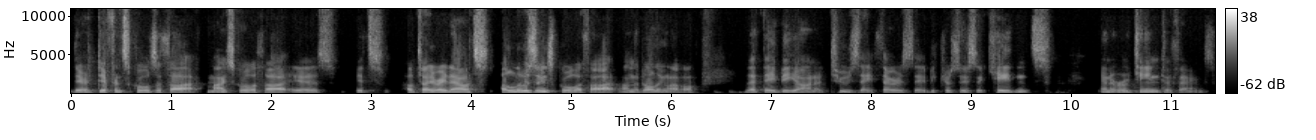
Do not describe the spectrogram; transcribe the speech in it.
there are different schools of thought. My school of thought is it's, I'll tell you right now, it's a losing school of thought on the building level that they be on a Tuesday, Thursday, because there's a cadence and a routine to things.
